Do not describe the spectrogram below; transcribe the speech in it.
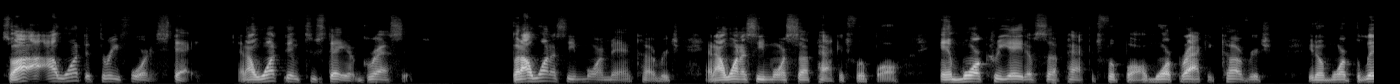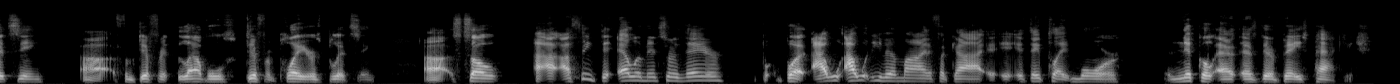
So I, I want the 3 4 to stay, and I want them to stay aggressive. But I want to see more man coverage, and I want to see more sub package football and more creative sub package football, more bracket coverage, you know, more blitzing uh, from different levels, different players blitzing. Uh, so I, I, think the elements are there, but, but I w- I wouldn't even mind if a guy if they played more nickel as, as their base package.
